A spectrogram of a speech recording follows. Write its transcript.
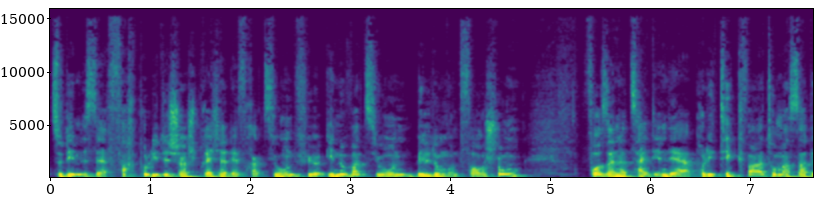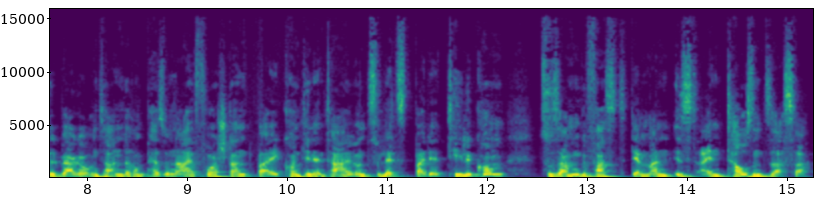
Zudem ist er fachpolitischer Sprecher der Fraktion für Innovation, Bildung und Forschung. Vor seiner Zeit in der Politik war Thomas Sattelberger unter anderem Personalvorstand bei Continental und zuletzt bei der Telekom. Zusammengefasst, der Mann ist ein Tausendsasser.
